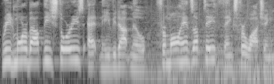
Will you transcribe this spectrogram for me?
Read more about these stories at Navy.mil. From All Hands Update, thanks for watching.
